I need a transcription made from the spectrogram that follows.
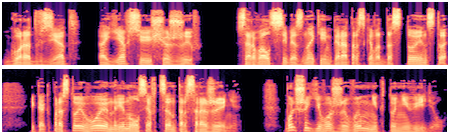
«Город взят, а я все еще жив». Сорвал с себя знаки императорского достоинства и как простой воин ринулся в центр сражения. Больше его живым никто не видел.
